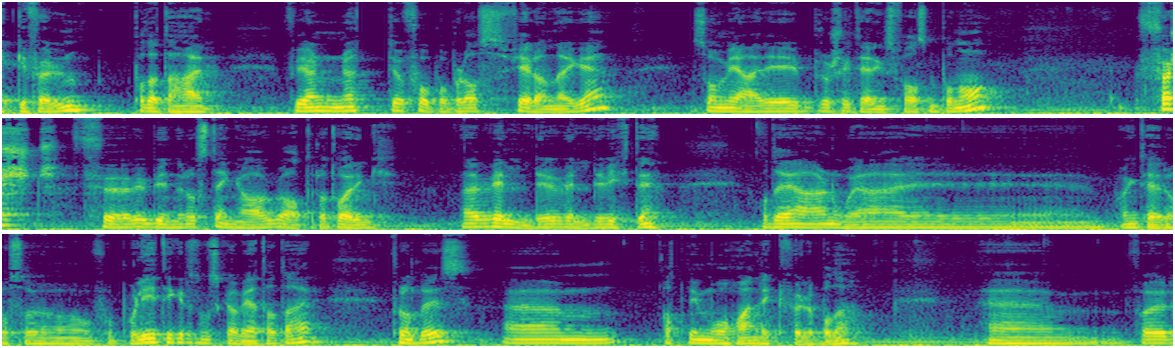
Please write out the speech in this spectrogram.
rekkefølgen på dette her. For vi er nødt til å få på plass fjellanlegget, som vi er i prosjekteringsfasen på nå. Først, før vi begynner å stenge av gater og torg. Det er veldig, veldig viktig. Og det er noe jeg poengterer også for politikere som skal vedta dette her, frontvis. Um, at vi må ha en rekkefølge på det. Um, for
